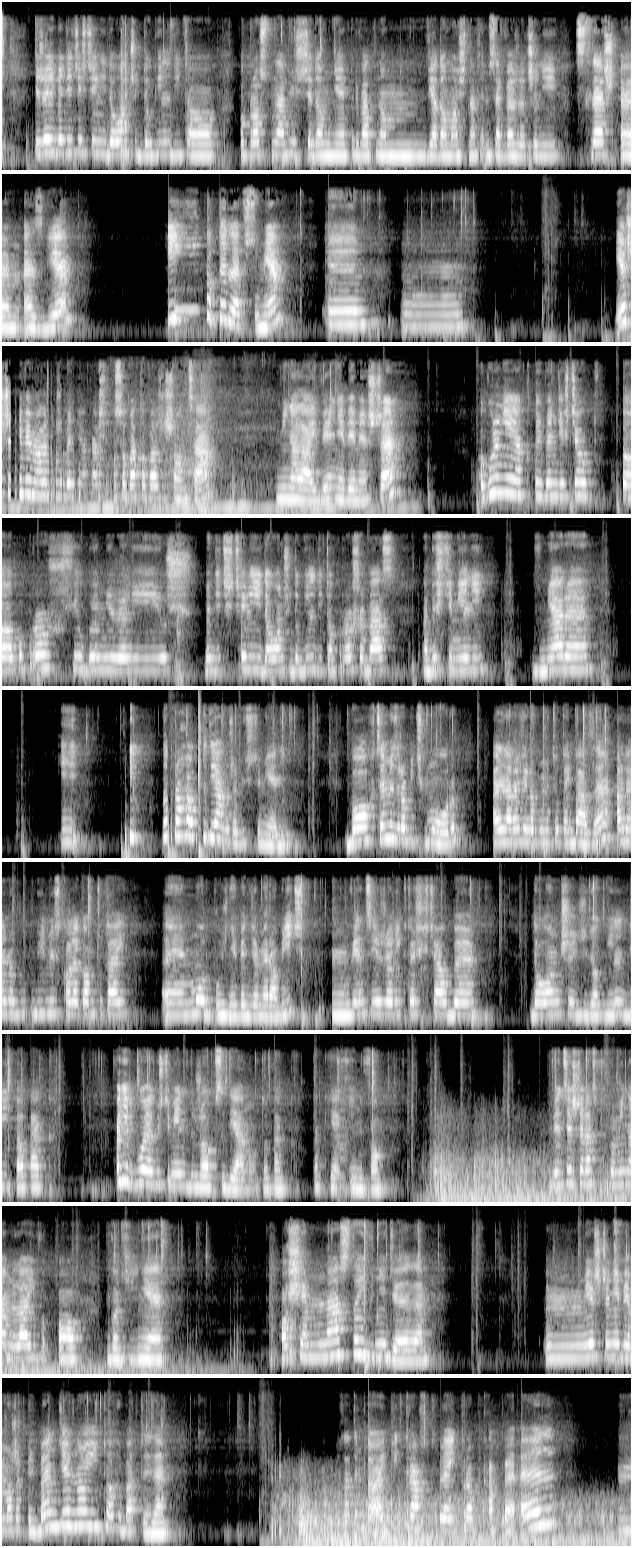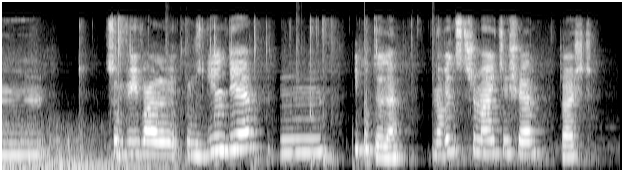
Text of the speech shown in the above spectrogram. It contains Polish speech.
Jeżeli będziecie chcieli dołączyć do gildii, to po prostu napiszcie do mnie prywatną wiadomość na tym serwerze, czyli slash msg. I to tyle w sumie. Ym, jeszcze nie wiem, ale może będzie jakaś osoba towarzysząca mi na live, nie wiem jeszcze. Ogólnie jak ktoś będzie chciał, to poprosiłbym, jeżeli już będziecie chcieli dołączyć do gildii, to proszę Was, abyście mieli w miarę i, i no trochę obsydianu, żebyście mieli. Bo chcemy zrobić mur, ale na razie robimy tutaj bazę, ale robimy z kolegą tutaj e, mur później będziemy robić. Mm, Więc jeżeli ktoś chciałby dołączyć do gildii, to tak fajnie by było jakbyście mieli dużo obsydianu. To tak, takie info. Więc jeszcze raz przypominam live o godzinie 18 w niedzielę. Jeszcze nie wiem, może ktoś będzie, no i to chyba tyle. Poza tym to ipcraftplay.pl ym, Survival plus gildie ym, i to tyle. No więc trzymajcie się, cześć.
